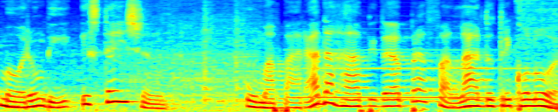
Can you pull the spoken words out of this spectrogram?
Morumbi Station. Uma parada rápida para falar do tricolor.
